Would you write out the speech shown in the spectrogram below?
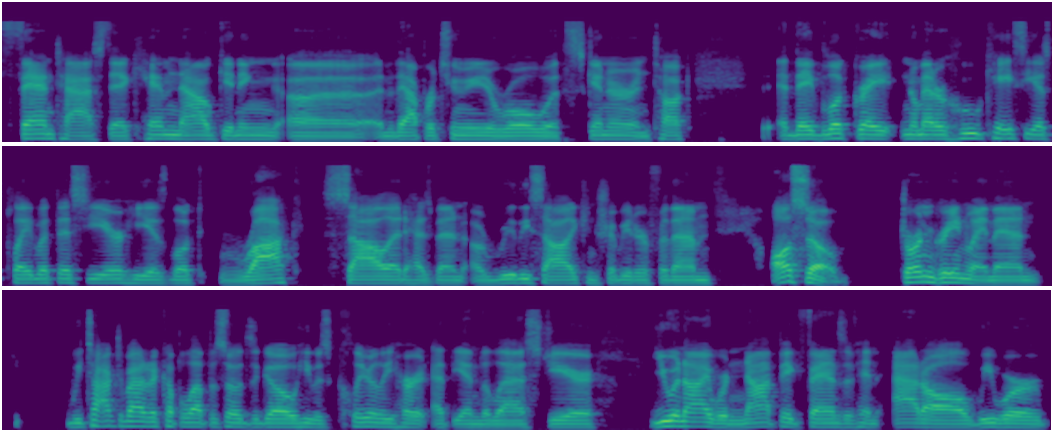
fantastic. Him now getting uh the opportunity to roll with Skinner and Tuch. They've looked great no matter who Casey has played with this year. He has looked rock solid, has been a really solid contributor for them. Also, Jordan Greenway, man, we talked about it a couple episodes ago. He was clearly hurt at the end of last year. You and I were not big fans of him at all. We were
